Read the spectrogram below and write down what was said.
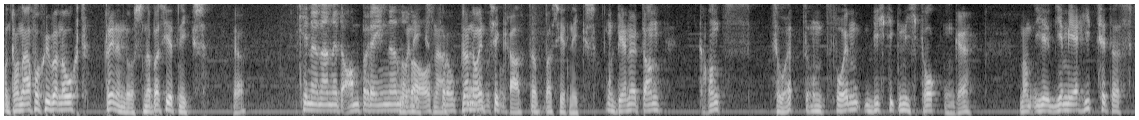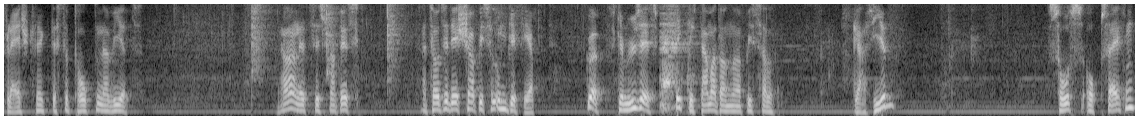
und dann einfach über Nacht drinnen lassen, da passiert nichts. Ja. Können auch nicht anbrennen Gar oder nein. austrocknen? Na, oder 90 sonst- Grad, da passiert nichts. Und werden halt dann ganz zart und vor allem wichtig nicht trocken. Gell? Man, je, je mehr Hitze das Fleisch kriegt, desto trockener wird es. Ja, und jetzt ist schon das, jetzt hat sich das schon ein bisschen umgefärbt. Gut, das Gemüse ist fertig, das tun wir dann noch ein bisschen glasieren. Sauce abseichen.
